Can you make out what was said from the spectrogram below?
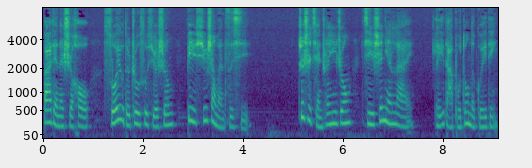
八点的时候。所有的住宿学生必须上晚自习，这是浅川一中几十年来雷打不动的规定。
